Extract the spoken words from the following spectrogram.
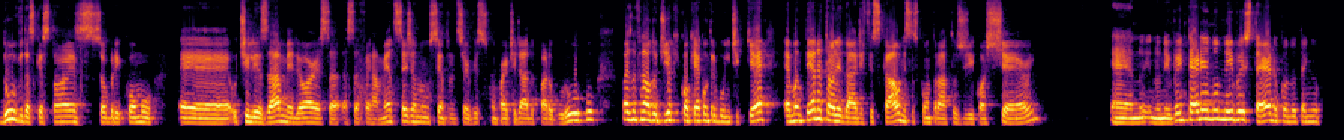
dúvidas, questões sobre como é, utilizar melhor essa, essa ferramenta, seja num centro de serviços compartilhado para o grupo, mas no final do dia o que qualquer contribuinte quer é manter a neutralidade fiscal nesses contratos de cost sharing, é, no, no, nível interno e no nível externo, quando eu tenho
